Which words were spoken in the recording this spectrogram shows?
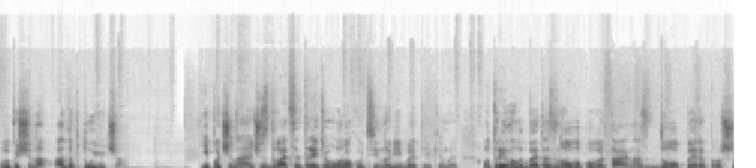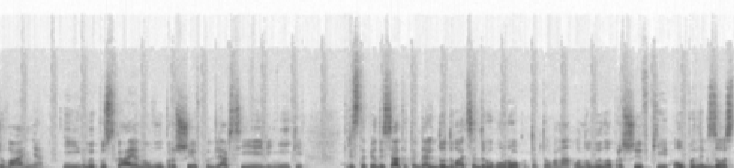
випущена адаптуюча. І починаючи з 23-го року, ці нові бети, які ми отримали, бета знову повертає нас до перепрошивання і випускає нову прошивку для всієї лінійки 350 і так далі до 22-го року. Тобто вона оновила прошивки Open Exhaust,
